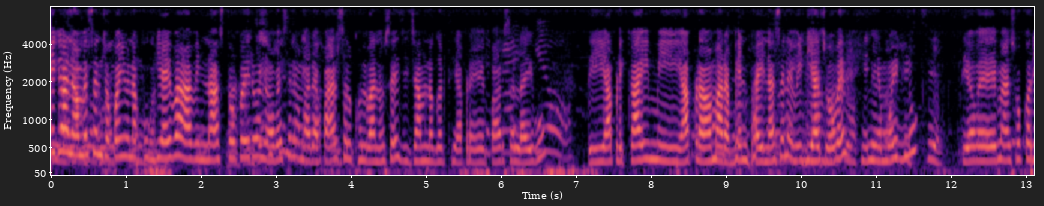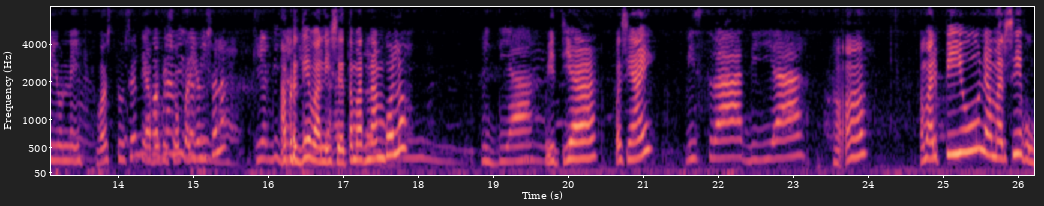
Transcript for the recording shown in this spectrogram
છ ગયા ને અમે છે ને જો કયું ના પૂગી આવ્યા આવીને નાસ્તો કર્યો ને હવે છે ને અમારે પાર્સલ ખોલવાનું છે જે જામનગરથી આપણે પાર્સલ આવ્યું. તે આપણી કાયમી આપણા અમારા બેન ભાઈના છે ને વિડિયા જોવે એને મોકલું. તે હવે એમાં છોકરીઓની વસ્તુ છે ત્યાં બધી છોકરીઓની છે ને. આપણે દેવાની છે તમારું નામ બોલો? વિદ્યા. વિદ્યા. પછી આઈ? વિશ્વા દિયા. હા અમારી પીયુ ને અમારી સીવું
